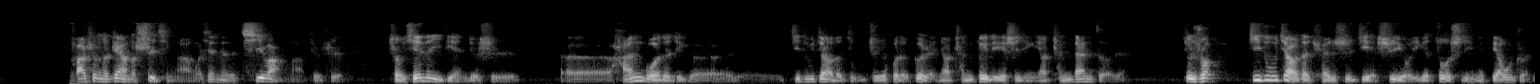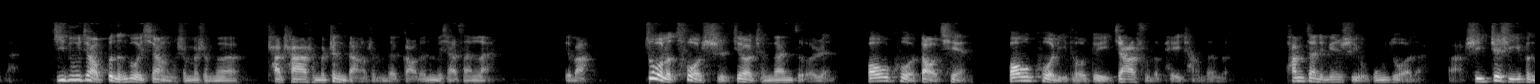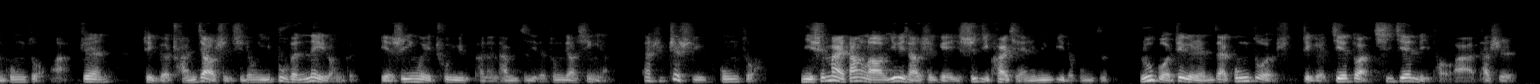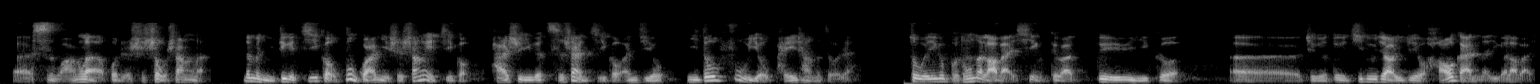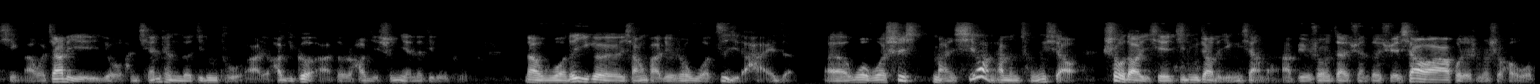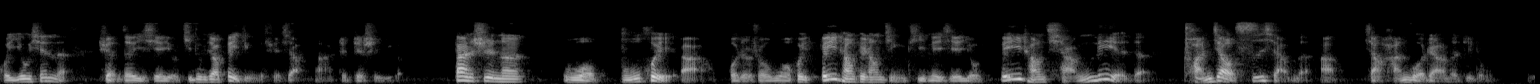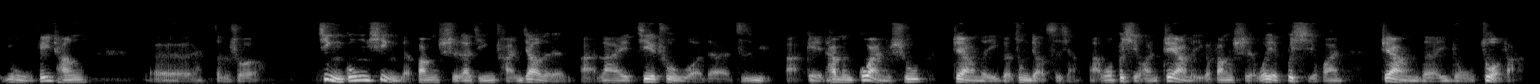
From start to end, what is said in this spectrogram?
发生了这样的事情啊，我现在的期望啊，就是首先的一点就是，呃，韩国的这个基督教的组织或者个人要承对这些事情要承担责任，就是说。基督教在全世界是有一个做事情的标准的，基督教不能够像什么什么叉叉什么政党什么的搞得那么下三滥，对吧？做了错事就要承担责任，包括道歉，包括里头对家属的赔偿等等。他们在那边是有工作的啊，是这是一份工作啊。虽然这个传教是其中一部分内容，也是因为出于可能他们自己的宗教信仰，但是这是一个工作。你是麦当劳一个小时给十几块钱人民币的工资。如果这个人在工作这个阶段期间里头啊，他是呃死亡了或者是受伤了，那么你这个机构，不管你是商业机构还是一个慈善机构 NGO，你都负有赔偿的责任。作为一个普通的老百姓，对吧？对于一个呃这个对基督教一直有好感的一个老百姓啊，我家里有很虔诚的基督徒啊，有好几个啊，都是好几十年的基督徒。那我的一个想法就是说，我自己的孩子。呃，我我是蛮希望他们从小受到一些基督教的影响的啊，比如说在选择学校啊或者什么时候，我会优先的选择一些有基督教背景的学校啊，这这是一个。但是呢，我不会啊，或者说我会非常非常警惕那些有非常强烈的传教思想的啊，像韩国这样的这种用非常呃怎么说？进攻性的方式来进行传教的人啊，来接触我的子女啊，给他们灌输这样的一个宗教思想啊，我不喜欢这样的一个方式，我也不喜欢这样的一种做法。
